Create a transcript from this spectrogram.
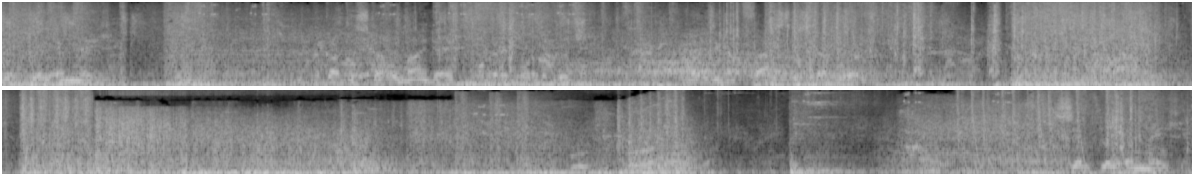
Simply amazing. I got this stuff in my day. Amazing how fast this stuff works. Simply amazing.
